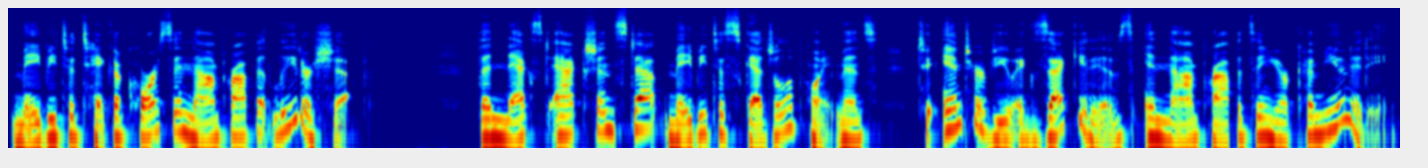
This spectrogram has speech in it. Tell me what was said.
may be to take a course in nonprofit leadership. The next action step may be to schedule appointments to interview executives in nonprofits in your community.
